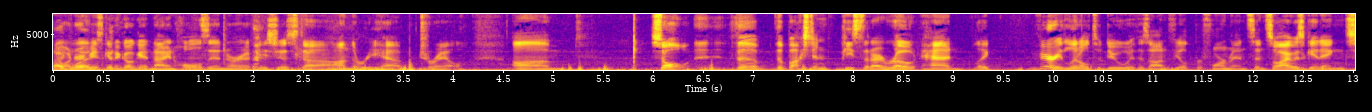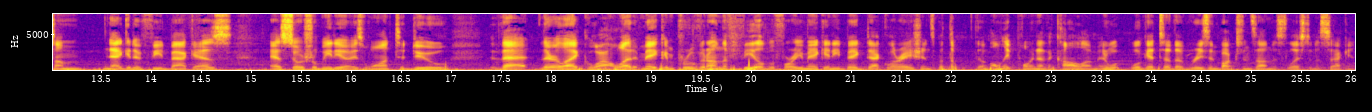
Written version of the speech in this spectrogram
I wonder if he's going to go get nine holes in or if he's just uh, on the rehab trail. Um, so uh, the the Buxton piece that I wrote had like very little to do with his on-field performance, and so I was getting some negative feedback as as social media is wont to do. That they're like, well, let it make improve it on the field before you make any big declarations. But the, the only point of the column, and we'll, we'll get to the reason Buxton's on this list in a second.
